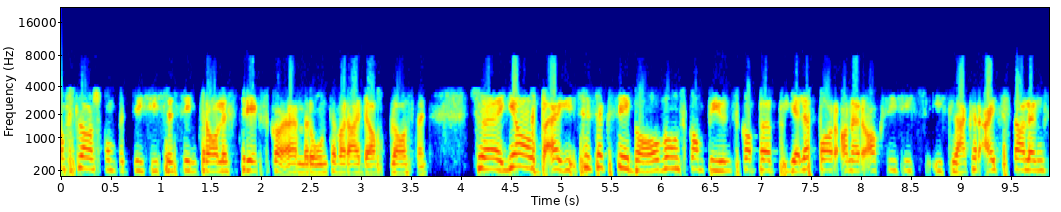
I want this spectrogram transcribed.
afslaerskompetisie se sentrale streeks ehm um, ronde wat daai dag plaasvind. So ja, soos ek sê behalwe ons kampioenskappe, hele paar ander aksies is is lekker uitstallings.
